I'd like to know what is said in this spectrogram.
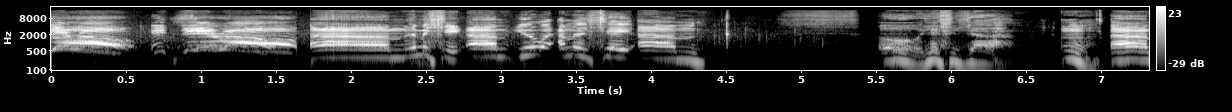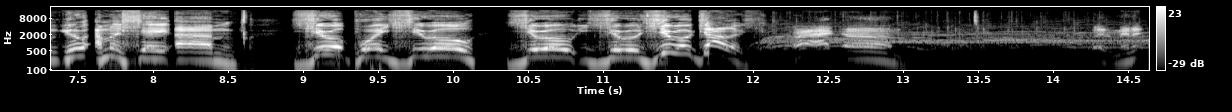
zero! It's zero! um, let me see. Um, you know what? I'm gonna say, um, oh, this is, uh, mm, um, you know what? I'm gonna say, um, zero point zero zero zero zero dollars. All right, um, wait a minute.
